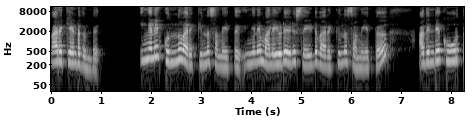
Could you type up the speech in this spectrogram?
വരയ്ക്കേണ്ടതുണ്ട്. ഇങ്ങനെ കുന്ന് വരയ്ക്കുന്ന സമയത്ത് ഇങ്ങനെ മലയുടെ ഒരു സൈഡ് വരയ്ക്കുന്ന സമയത്ത് അതിന്റെ കൂർത്ത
